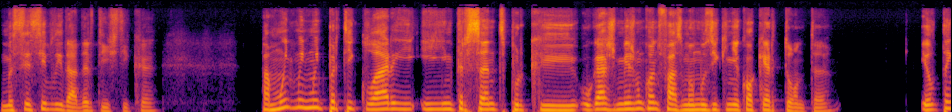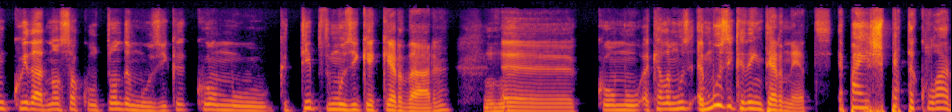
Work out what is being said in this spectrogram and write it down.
uma sensibilidade artística pá, muito, muito, muito particular e, e interessante porque o gajo, mesmo quando faz uma musiquinha qualquer tonta, ele tem cuidado não só com o tom da música, como que tipo de música quer dar, Uhum. eh, como aquela música, a música da internet, epá, é espetacular.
